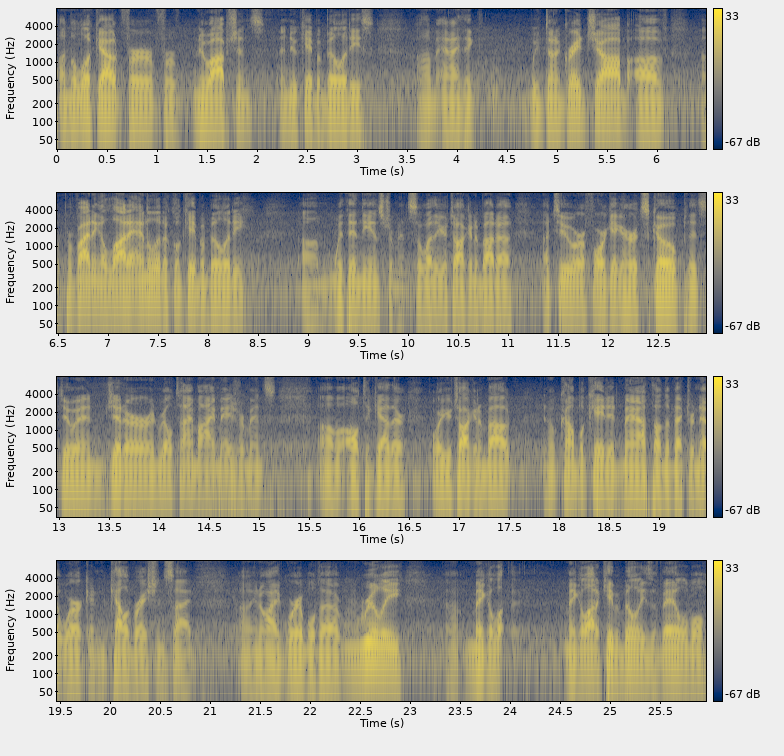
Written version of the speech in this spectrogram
on the lookout for for new options and new capabilities, um, and I think we've done a great job of uh, providing a lot of analytical capability um, within the instrument. So whether you're talking about a, a two or a four gigahertz scope that's doing jitter and real time eye measurements um, all together, or you're talking about you know complicated math on the vector network and calibration side, uh, you know I we're able to really uh, make a lot make a lot of capabilities available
